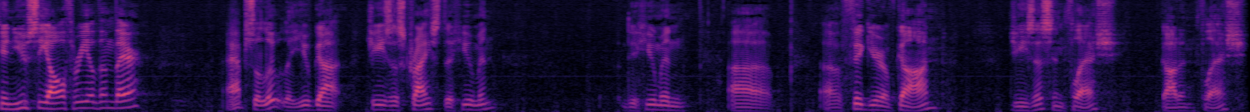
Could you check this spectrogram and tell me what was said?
Can you see all three of them there? Absolutely. You've got Jesus Christ, the human the human uh, uh, figure of God, Jesus in flesh, God in flesh.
